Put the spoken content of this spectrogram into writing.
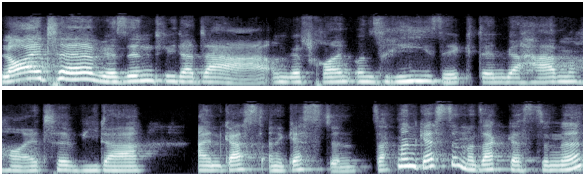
Leute, wir sind wieder da und wir freuen uns riesig, denn wir haben heute wieder einen Gast, eine Gästin. Sagt man Gästin? Man sagt Gästin, ne?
